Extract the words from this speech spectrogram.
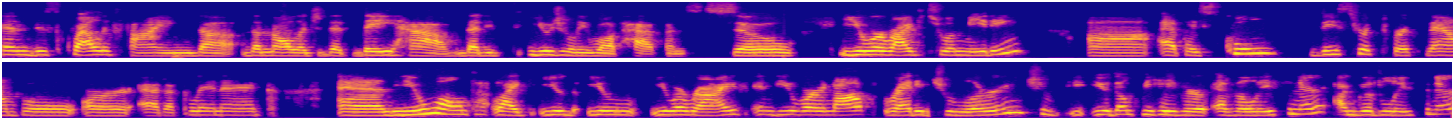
and disqualifying the the knowledge that they have that it's usually what happens so you arrive to a meeting uh, at a school district for example or at a clinic and you won't like you you you arrive and you are not ready to learn to you don't behave as a listener a good listener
